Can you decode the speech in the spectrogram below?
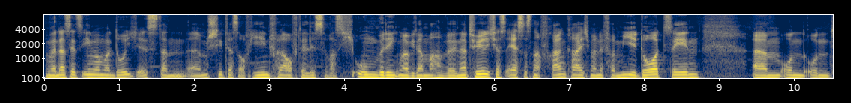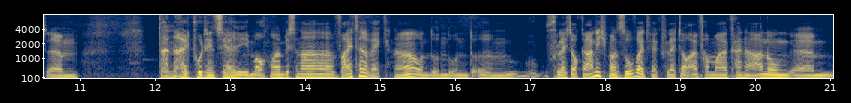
Und wenn das jetzt irgendwann mal durch ist, dann ähm, steht das auf jeden Fall auf der Liste, was ich unbedingt mal wieder machen will. Natürlich als erstes nach Frankreich, meine Familie dort sehen ähm, und, und ähm, dann halt potenziell eben auch mal ein bisschen weiter weg, ne? Und, und, und ähm, vielleicht auch gar nicht mal so weit weg. Vielleicht auch einfach mal, keine Ahnung, ähm,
